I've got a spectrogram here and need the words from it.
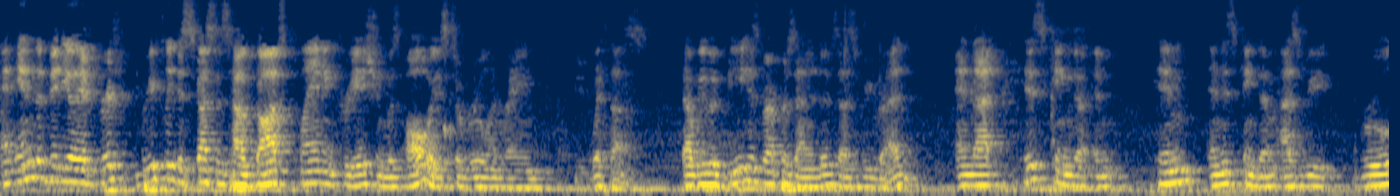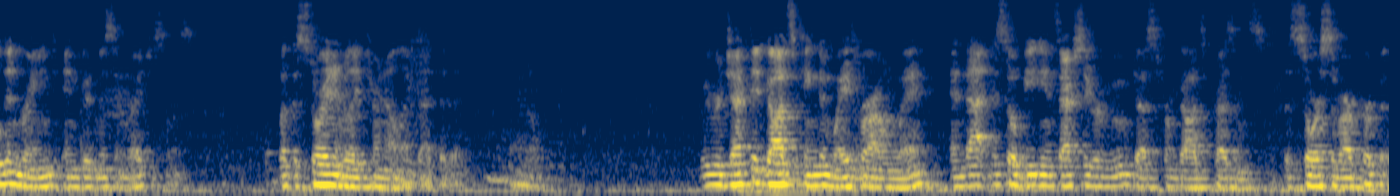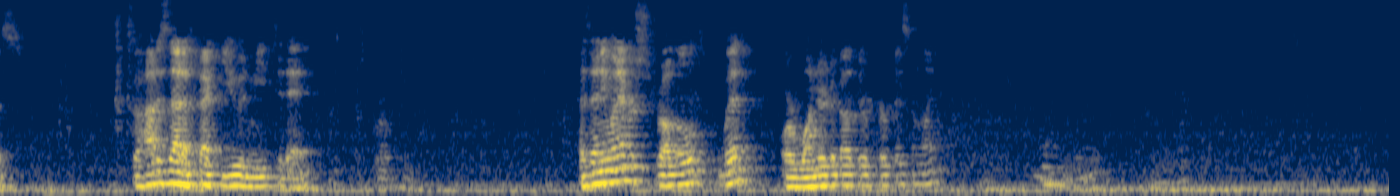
And in the video, it brief, briefly discusses how God's plan in creation was always to rule and reign with us. That we would be his representatives, as we read, and that his kingdom and him and his kingdom as we ruled and reigned in goodness and righteousness. But the story didn't really turn out like that, did it? We rejected God's kingdom way for our own way, and that disobedience actually removed us from God's presence, the source of our purpose. So, how does that affect you and me today? Has anyone ever struggled with or wondered about their purpose in life?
